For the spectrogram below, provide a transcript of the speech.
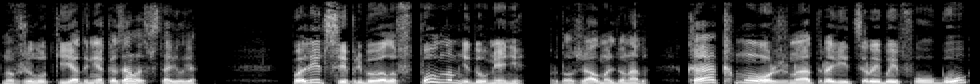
Но в желудке яда не оказалось, — вставил я. Полиция пребывала в полном недоумении, — продолжал Мальдонадо. Как можно отравиться рыбой фугу,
